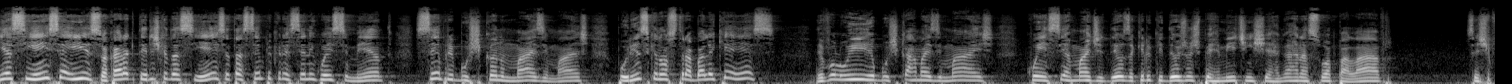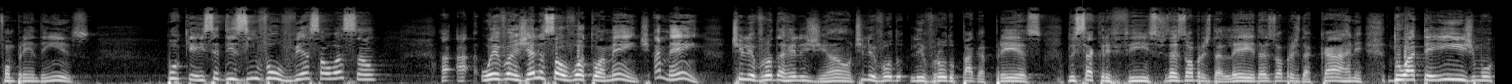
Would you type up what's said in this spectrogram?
E a ciência é isso, a característica da ciência está sempre crescendo em conhecimento, sempre buscando mais e mais. Por isso que nosso trabalho aqui é esse evoluir, buscar mais e mais, conhecer mais de Deus, aquilo que Deus nos permite enxergar na Sua palavra. Vocês compreendem isso? Porque isso é desenvolver a salvação. A, a, o Evangelho salvou a tua mente? Amém. Te livrou da religião, te livrou do, livrou do paga-preço, dos sacrifícios, das obras da lei, das obras da carne, do ateísmo,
